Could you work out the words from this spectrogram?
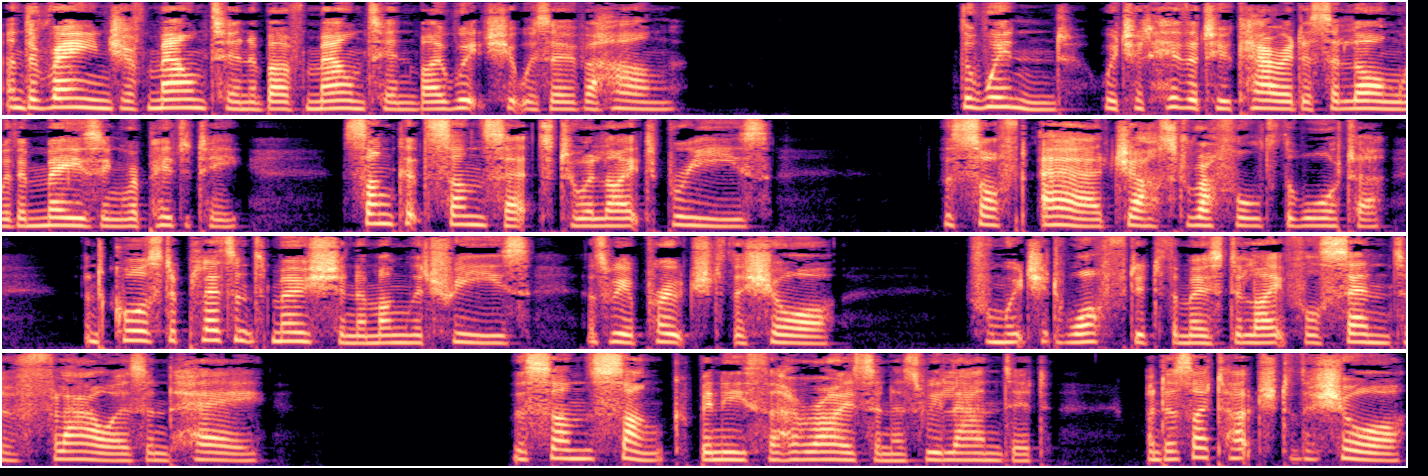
and the range of mountain above mountain by which it was overhung. The wind, which had hitherto carried us along with amazing rapidity, sunk at sunset to a light breeze. The soft air just ruffled the water, and caused a pleasant motion among the trees as we approached the shore, from which it wafted the most delightful scent of flowers and hay. The sun sunk beneath the horizon as we landed, and as I touched the shore,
